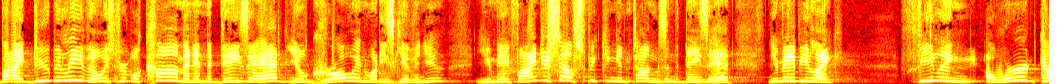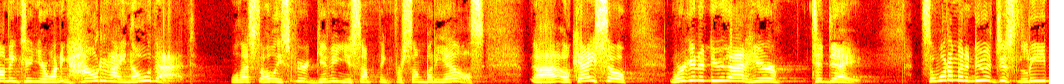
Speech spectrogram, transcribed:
but I do believe the Holy Spirit will come, and in the days ahead, you'll grow in what He's given you. You may find yourself speaking in tongues in the days ahead. You may be like, feeling a word coming to you and you're wondering, how did I know that? Well, that's the Holy Spirit giving you something for somebody else. Uh, okay, so we're going to do that here today. So, what I'm going to do is just lead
